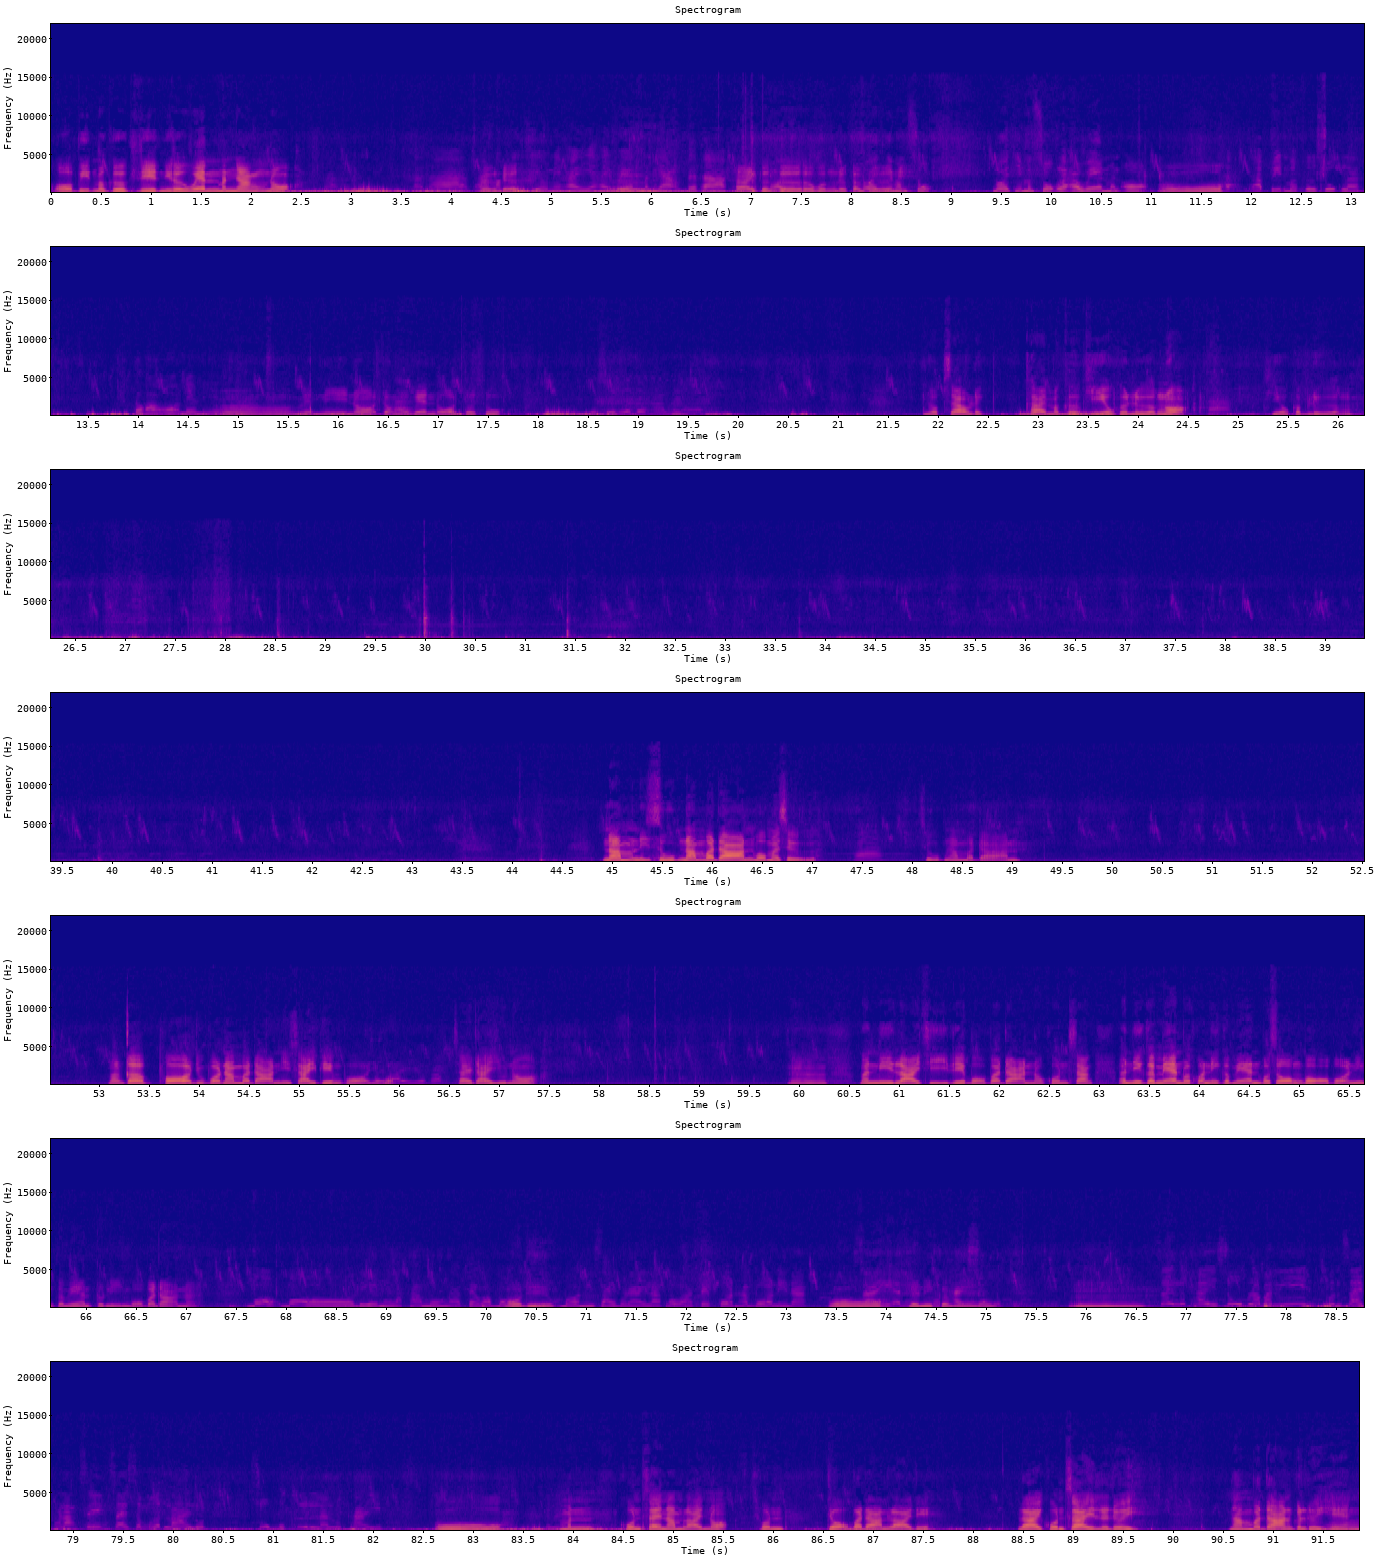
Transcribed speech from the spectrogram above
โอ้พิษมาเขือเทศนี่คือแว่นมันยั่งเนาะค่ะถ้าถ้าถ้าเบิ่งมะเด้เขืออเขียวนี่ให้ให้แหวเอนอมันย่างแต่ถ้าถ่ายก็คือเฮาเบิ่งเด้อครับหน่วยเด้อที่มันนี่ซุก หน่วยที่มันซุกล่ะเอาแวนมันออกโอ้ถ้าถ้าปิดมะเขือซุกล่ะต้องเอาออกแนวนี้อ๋อแบบนี้เนาะต้องเอาแว่นออกตัวสุกตัวซุกแล้วต้องเอามันออกนบเศร้าเลยคายมาเขือเขียวคือเหลืองเนาะค่ะเขียวกับเหลือง น้ำนี่สูบน้ำบาดาลบอกมาสื่อสูบน้ำบาดาลมันก็พ่ออยู่บ่อน้ำบาดาลนี่ไส้เพียงพ่ออยู่บ่ไส้ได้อยู่เนาะมันมีลายที่เด้บ่อบาดาลเนาะคนซัก อันนี้ก็แม่นบ่อันนี้ก็แม่นบ่อสองบ่อบ่อนี่ก็แม่นตัวนี้บ่อบาดาลนะ บ่อบ่อเดียวนี่แหละค่ะโมงนะแต่ว่าบ่อบ่อเดีนี้ยว บ่อนี้ไซส์บ่ได้ละเพราะว่าแต่ก่อนหาบ่อนี้นะโอ้ไซส์อันแล้วนี่รก็ถไถแม่นสูบอืมไซส์รถไถสูบแล้วบัดนี้คนไซส์พลังแสงไซส์เสมิร์ดหลายรถสูบบุขึ้นแล้วรถไถโอ้ก็เลยมันคนใส่น้ำหลายเนาะชนเจาะบาดาลหลายดิหลายคนใส่เลยเลยน้ำบาดาลก็เลยแห้ง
